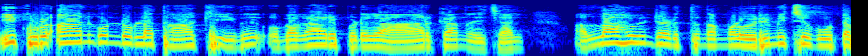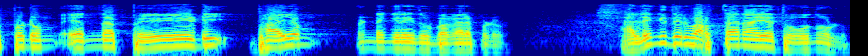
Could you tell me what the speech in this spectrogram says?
ഈ ഖുർആൻ കൊണ്ടുള്ള താക്കീത് ഉപകാരപ്പെടുക ആർക്കാന്ന് വെച്ചാൽ അള്ളാഹുവിന്റെ അടുത്ത് നമ്മൾ ഒരുമിച്ച് കൂട്ടപ്പെടും എന്ന പേടി ഭയം ഉണ്ടെങ്കിൽ ഇത് ഉപകാരപ്പെടും. അല്ലെങ്കിൽ ഇതൊരു വർത്താനായേ തോന്നുള്ളൂ.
